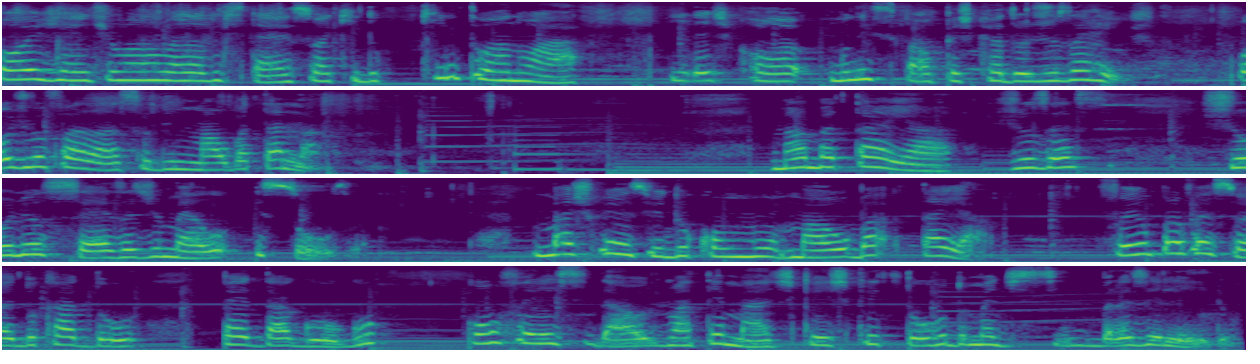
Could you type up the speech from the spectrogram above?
Oi, gente, meu nome é Larissa, sou aqui do quinto ano A e da Escola Municipal Pescador José Reis. Hoje vou falar sobre Malbataná. Malbataiá, José Júlio César de Melo e Souza, mais conhecido como Malbataiá, foi um professor, educador, pedagogo, conferencial de matemática e escritor do medicina brasileiro.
